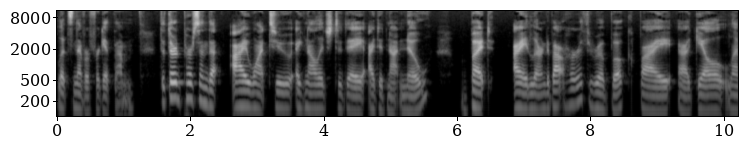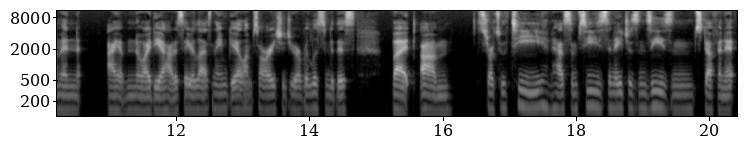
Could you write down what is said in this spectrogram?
let's never forget them. The third person that I want to acknowledge today, I did not know, but I learned about her through a book by uh, Gayle Lemmon I have no idea how to say your last name, Gail. I'm sorry, should you ever listen to this. But um, starts with T and has some C's and H's and Z's and stuff in it.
